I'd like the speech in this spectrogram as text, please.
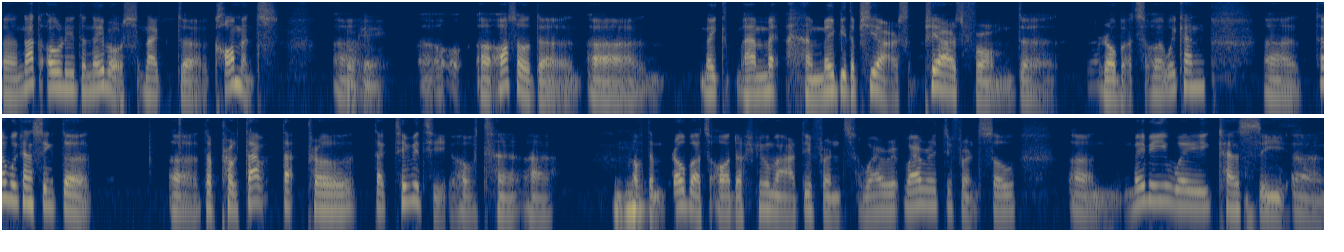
Uh, not only the neighbors, like the comments. Uh, okay, uh, uh, also the uh, make uh, maybe the PRs, PRs from the robots. Or we can uh, then we can think the uh, the product productivity of the uh, Mhm. of the robots or the human are different, very very different. So um, maybe we can see uh,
